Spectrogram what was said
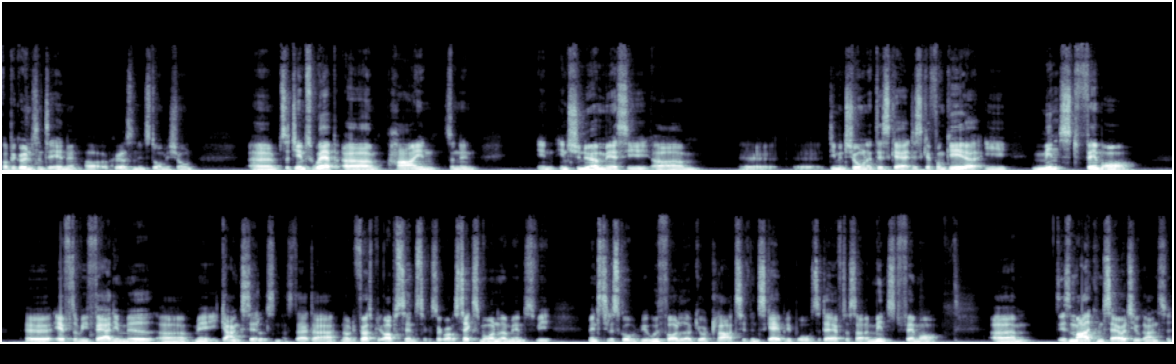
fra begyndelsen til ende at, at køre sådan en stor mission. Øh, så James Webb øh, har en sådan en, en ingeniørmæssig øh, øh, dimension, at det skal, det skal fungere i mindst fem år, øh, efter vi er færdige med, øh, med igangsættelsen. Altså der, der, når det først bliver opsendt, så, så går der seks måneder, mens, vi, mens teleskopet bliver udfoldet og gjort klar til videnskabelig brug, så derefter så er der mindst fem år. Øh, det er sådan en meget konservativ grænse.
